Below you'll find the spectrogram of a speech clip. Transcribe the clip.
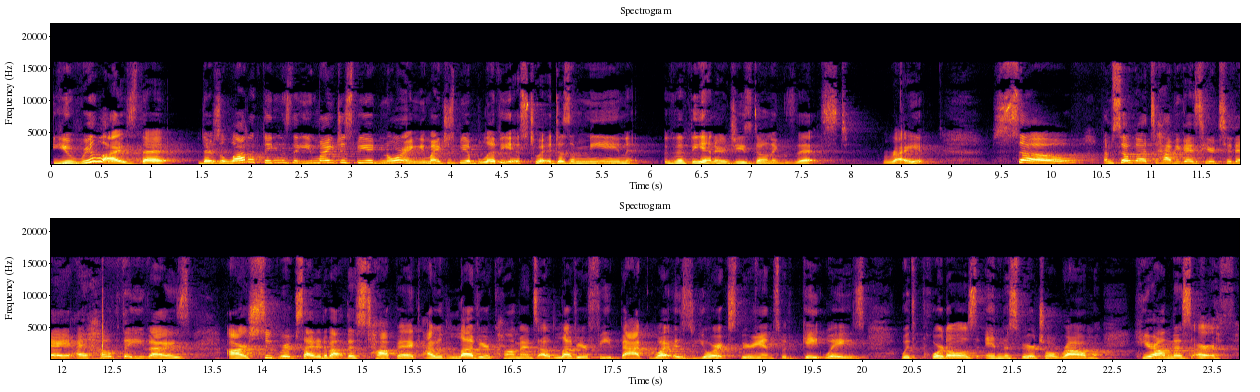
you realize that there's a lot of things that you might just be ignoring. You might just be oblivious to it. It doesn't mean that the energies don't exist, right? So, I'm so glad to have you guys here today. I hope that you guys are super excited about this topic. I would love your comments. I would love your feedback. What is your experience with gateways, with portals in the spiritual realm here on this earth?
